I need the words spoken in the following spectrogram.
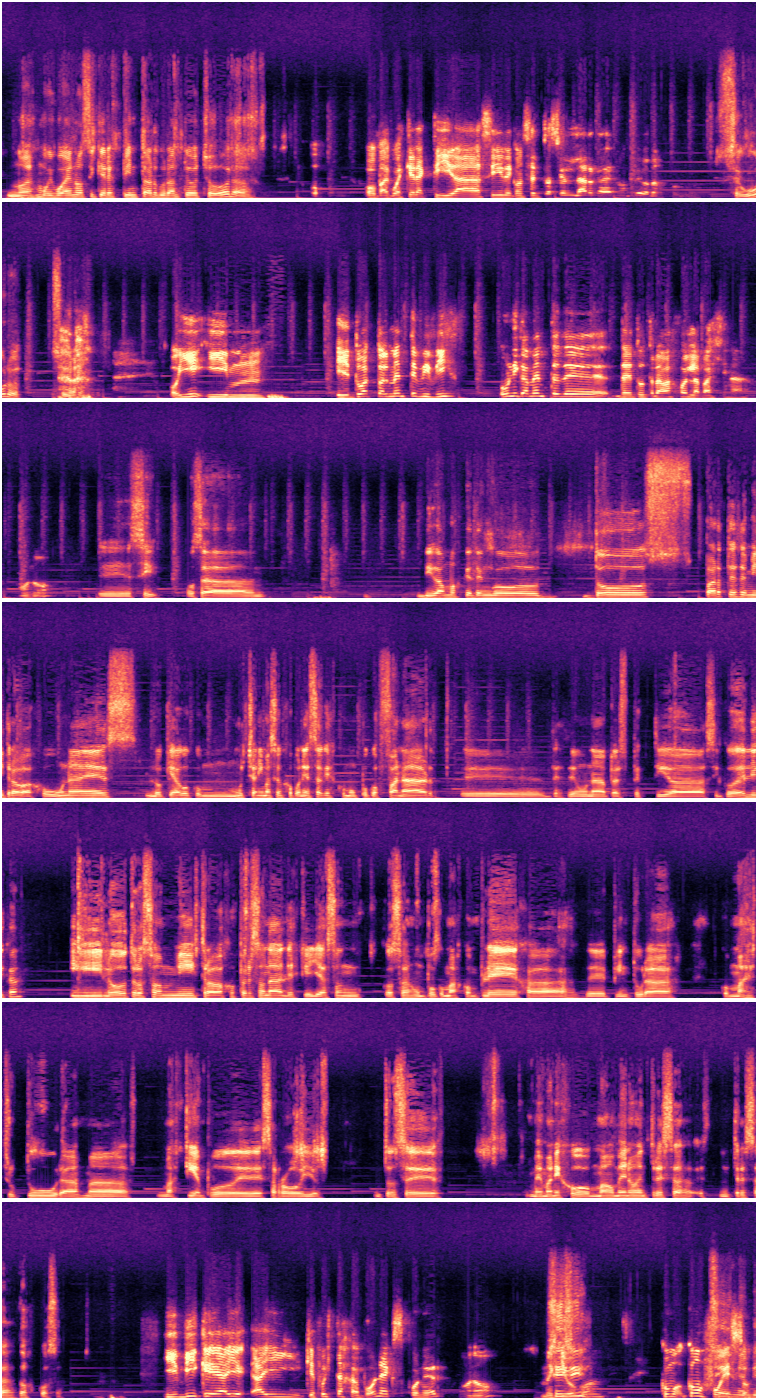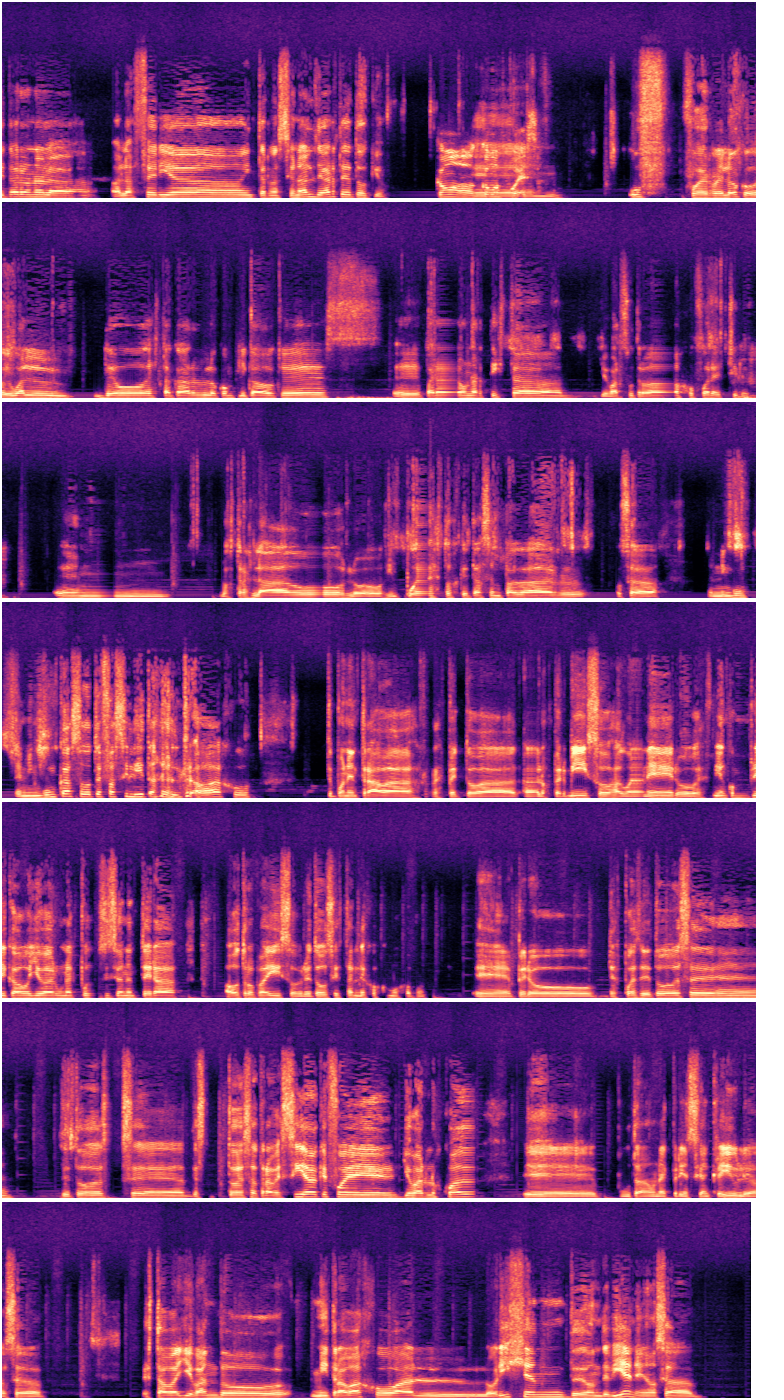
no es muy bueno si quieres pintar durante ocho horas. O, para cualquier actividad así de concentración larga, no creo tampoco. Seguro, seguro. Oye, y, mm, y, tú actualmente vivís únicamente de, de, tu trabajo en la página, ¿o no? Eh, sí, o sea, digamos que tengo dos partes de mi trabajo. Una es lo que hago con mucha animación japonesa, que es como un poco fan art eh, desde una perspectiva psicodélica. Y lo otro son mis trabajos personales, que ya son cosas un poco más complejas, de pinturas con más estructuras, más, más tiempo de desarrollo. Entonces, me manejo más o menos entre esas, entre esas dos cosas. Y vi que, hay, hay, que fuiste a Japón a exponer, ¿o no? ¿Me equivoco? ¿Cómo, cómo fue eso? Me invitaron a la, a la Feria Internacional de Arte de Tokio. ¿Cómo, cómo fue eso? Em, uf, fue re loco. Igual debo destacar lo complicado que es eh, para un artista llevar su trabajo fuera de Chile. Los traslados, los impuestos que te hacen pagar, o sea, en ningún, en ningún caso te facilitan el trabajo te ponen trabas respecto a, los permisos aduaneros. Es bien complicado llevar una exposición entera a otro país, sobre todo si estás lejos como Japón. Eh, pero después de todo ese de todo ese toda esa travesía que fue llevar los cuadros eh, puta una experiencia increíble o sea estaba llevando mi trabajo al origen de donde viene o sea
